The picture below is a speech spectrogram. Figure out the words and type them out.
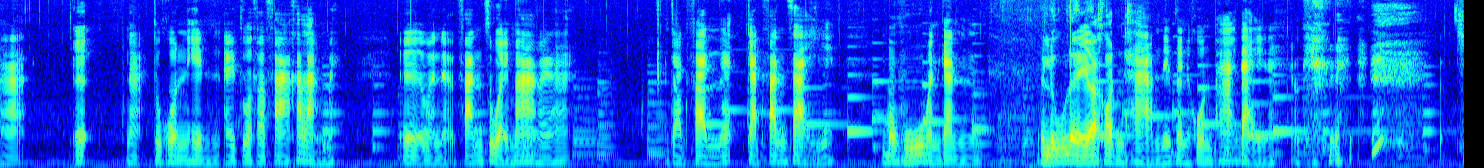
นะฮะ เออน่ะทุกคนเห็นไอตัวฟ้าๆข้างหลังไหมเออ มันน่ะฟันสวยมากเลยนะฮะ จัดฟันเนี่ยจัดฟันใสบอฮูเหมือนกันไม่รู้เลยว่าคนถามนี่เป็นคนภาคใดนะ โอเคโอเค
